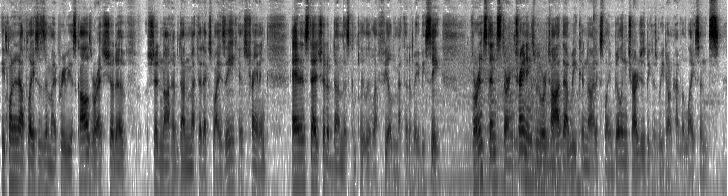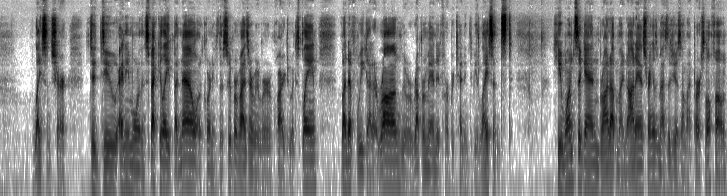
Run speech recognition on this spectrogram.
He pointed out places in my previous calls where I should have should not have done method XYZ, his training, and instead should have done this completely left field method of ABC. For instance, during trainings, we were taught that we could not explain billing charges because we don't have the license licensure to do any more than speculate, but now, according to the supervisor, we were required to explain. But if we got it wrong, we were reprimanded for pretending to be licensed. He once again brought up my not answering his messages on my personal phone,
